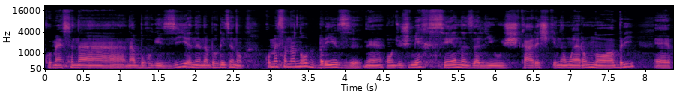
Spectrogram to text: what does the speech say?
começa na, na burguesia, né? Na burguesia não, começa na nobreza, né? Onde os mercenas ali, os caras que não eram nobre, é,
